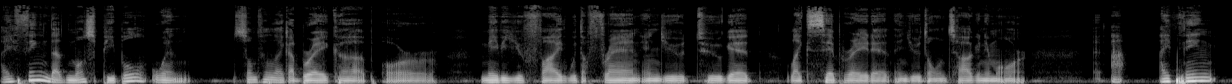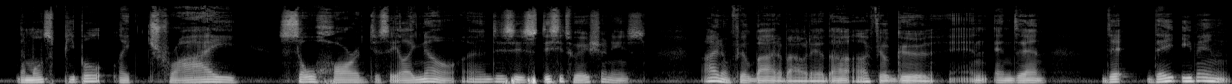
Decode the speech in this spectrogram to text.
I think that most people, when something like a breakup or maybe you fight with a friend and you two get like separated and you don't talk anymore, I, I think that most people like try so hard to say like no uh, this is this situation is i don't feel bad about it. Uh, i feel good. And and then they they even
